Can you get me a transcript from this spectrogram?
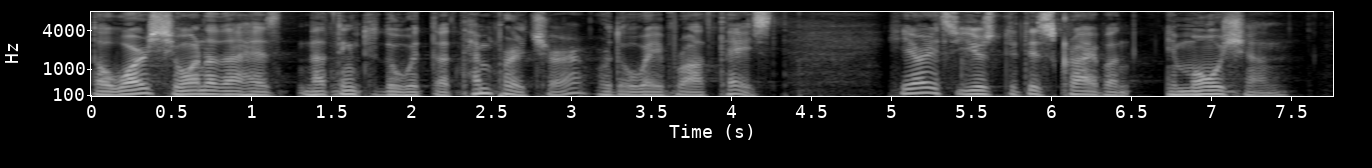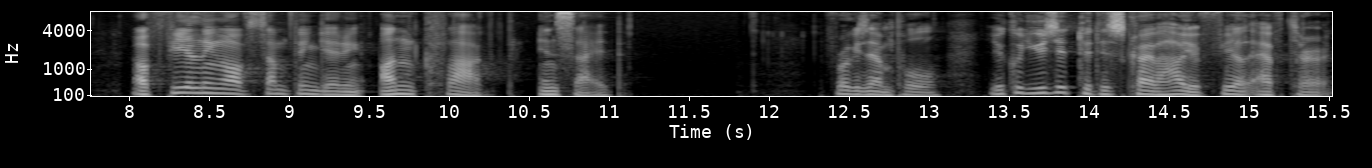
the word 시원하다 has nothing to do with the temperature or the way broth tastes. Here it's used to describe an emotion, a feeling of something getting unclogged inside. For example, you could use it to describe how you feel after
